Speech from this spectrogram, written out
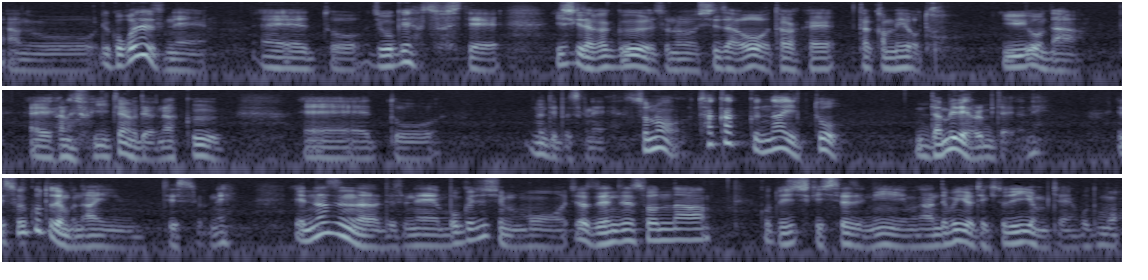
あのでここでですねえーと、自己啓発として意識高くその視座を高け高めようというような、えー、話を言いたいのではなくえっ、ー、と何て言うんですかねその高くないとダメであるみたいなねそういうことでもないんですよね。えなぜならですね僕自身もじゃあ全然そんなこと意識せずに何でもいいよ適当でいいよみたいなことも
